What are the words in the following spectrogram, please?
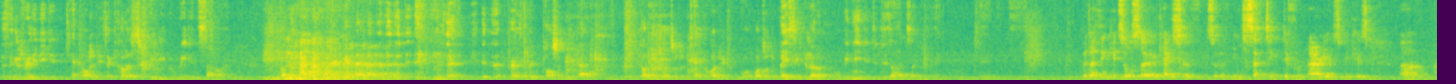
The thing that's really needed technology is a colour screen you can read in sunlight. That's possibly bad. God knows what sort of technological, what, what sort of basic development will be needed to design such a thing. But I think it's also a case of sort of intersecting different areas because um,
